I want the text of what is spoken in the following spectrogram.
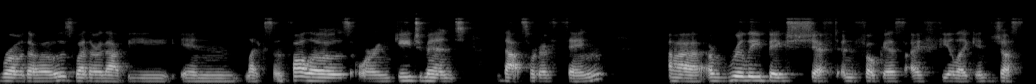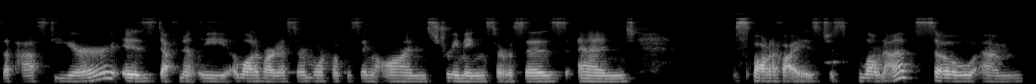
grow those whether that be in likes and follows or engagement that sort of thing uh, a really big shift and focus i feel like in just the past year is definitely a lot of artists are more focusing on streaming services and Spotify is just blown up. So um,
